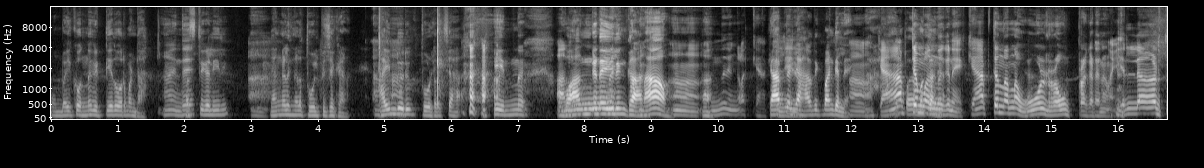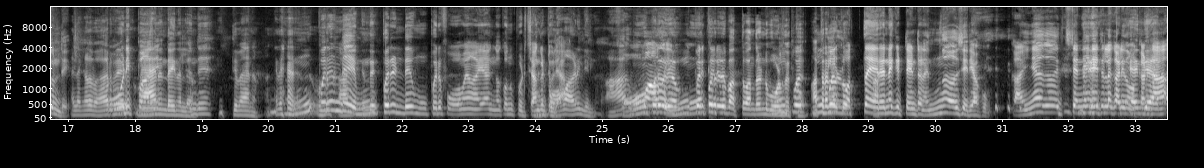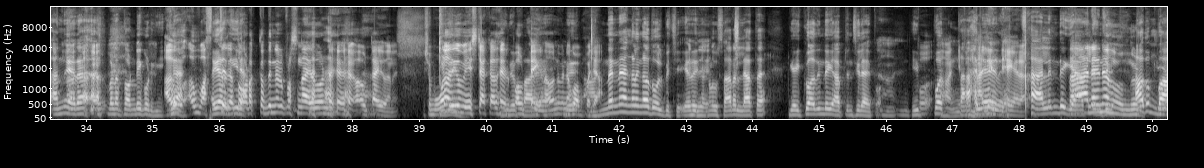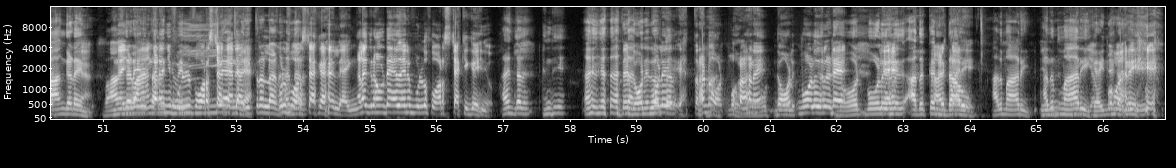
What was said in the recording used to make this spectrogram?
മുംബൈക്ക് ഒന്ന് കിട്ടിയത് ഓർമ്മ ഉണ്ടാ ഫസ്റ്റ് കളിയിൽ. ഞങ്ങൾ നിങ്ങളെ തോൽപ്പിച്ചൊക്കെയാണ്. അതിന്റെ ഒരു തുടർച്ച ഇന്ന് വാങ്കടയിലും കാണാം. അന്ന് ഞങ്ങളെ ക്യാപ്റ്റൻ ഹാർദിക് പാണ്ഡ്യ അല്ലേ ക്യാപ്റ്റൻ വന്നിക്കണേ. ക്യാപ്റ്റൻ എന്ന് പറഞ്ഞ ഓൾ റൗണ്ട് പ്രകടനമാണ്. എല്ലായിടത്തും ഉണ്ട്. അല്ല നിങ്ങൾ വേറെ മൂപ്പരുണ്ട് മൂപ്പരുണ്ട്. മൂപ്പര് ഫോമായ നിങ്ങൾക്കൊന്നും പിടിച്ചാൻ കിട്ടൂല. ഫോം മൂപ്പര് പത്ത് പന്ത്രണ്ട് ബോൾ അത്ര നിൽക്കും. അത്രല്ലേ ഉള്ളൂ. ഒത്ത എരനെ കിട്ടേണ്ടാണ് ഇന്ന് അത് ശരിയാക്കും. കഴിഞ്ഞ ചെന്നൈനായിട്ടുള്ള കളി നോക്കണ്ട. അന്ന് നേരെ ഇവിടെ തൊണ്ടയിൽ കൊടുക്കി. അത് തുടക്കത്തിന്റെ ഒരു പ്രശ്നം ആയതുകൊണ്ട് ഔട്ട് ആയതാണ്. പക്ഷെ ബോൾ അധികം വേസ്റ്റ് ആക്കാതെ ഔട്ട് ആയിക്കണം അതുകൊണ്ട് പിന്നെ കുഴപ്പമില്ല. അന്ന് തന്നെ ഞങ്ങൾ നിങ്ങളെ തോൽപ്പിച്ച്. ഏത് ഞങ്ങൾ ഉസാറല്ലാത്ത ഗൈക്വാദിന്റെ ക്യാപ്റ്റൻസിലായപ്പോ ഇപ്പൊ അതും ഫുൾ ഫോറസ്റ്റ് ആക്കാനല്ലേ? നിങ്ങളെ ഗ്രൗണ്ട് ഏതായാലും ഫുള്ള് ഫോറസ്റ്റ് ആക്കി കഴിഞ്ഞു. അതെന്താണ്? എന്ത്? ഡോട്ട് ബോൾ എത്ര ഡോട്ട് ബോളാണ് ഡോട്ട് ബോളുകളുടെ ഡോട്ട് ബോളുകൾ അതൊക്കെ ഉണ്ടാവും അത് മാറി അത് മാറി. കഴിഞ്ഞ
